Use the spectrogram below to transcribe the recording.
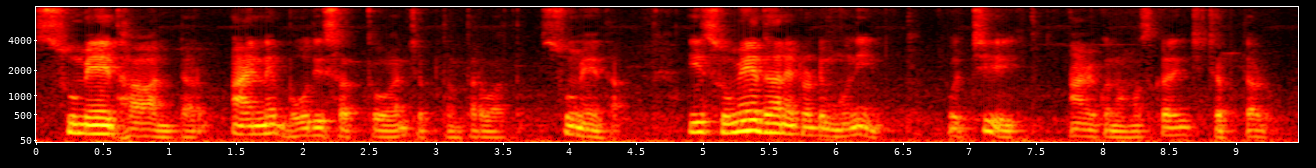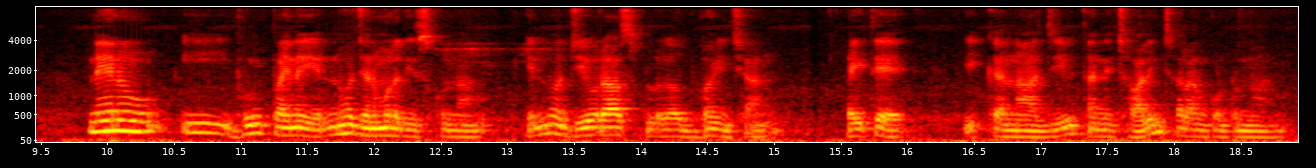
సుమేధ అంటారు. ఆయన్నే బోధిసత్వం అని చెప్తాం తర్వాత. సుమేధ. ఈ సుమేధ అనేటువంటి ముని వచ్చి ఆమెకు నమస్కరించి చెప్తాడు. నేను ఈ భూమిపైన ఎన్నో జన్మలు తీసుకున్నాను ఎన్నో జీవరాశులుగా ఉద్భవించాను. అయితే ఇక నా జీవితాన్ని చాలించాలనుకుంటున్నాను.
